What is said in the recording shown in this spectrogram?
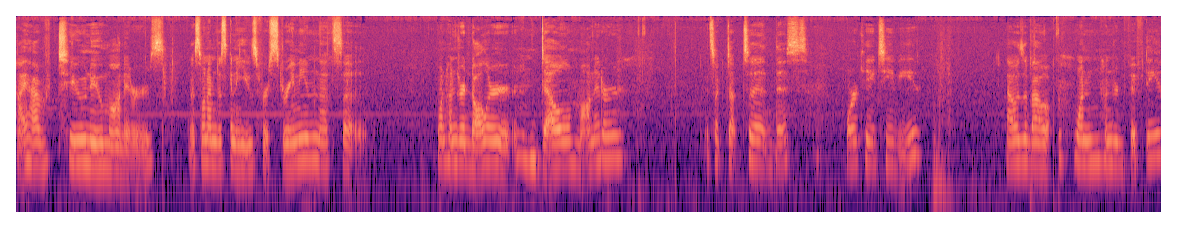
I have two new monitors. This one I'm just gonna use for streaming. That's a $100 Dell monitor. It's hooked up to this 4K TV. That was about 150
